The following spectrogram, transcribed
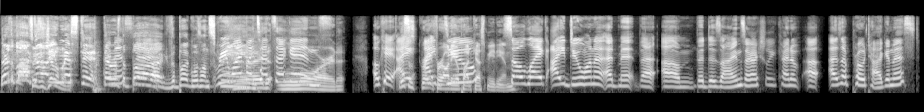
There's a bug! So oh, you missed it! There was the missed bug! The bug was on screen. Rewind by 10 seconds. Lord. Okay, This I, is great I for audio do- podcast medium. So, like, I do want to admit that um the designs are actually kind of uh, as a protagonist,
